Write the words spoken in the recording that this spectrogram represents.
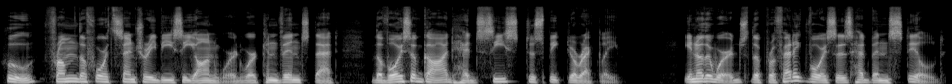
who, from the 4th century BC onward, were convinced that the voice of God had ceased to speak directly. In other words, the prophetic voices had been stilled.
